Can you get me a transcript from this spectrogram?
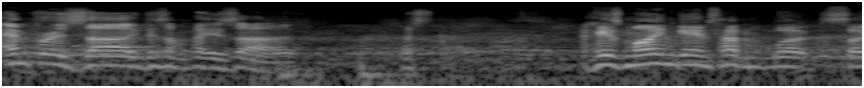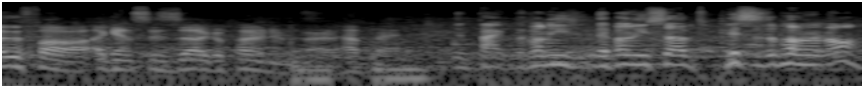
Emperor Zerg doesn't play Zerg. That's, His mind games haven't worked so far against his Zerg opponent, though, have they? in fact, they've only, they've only served to piss his opponent off,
